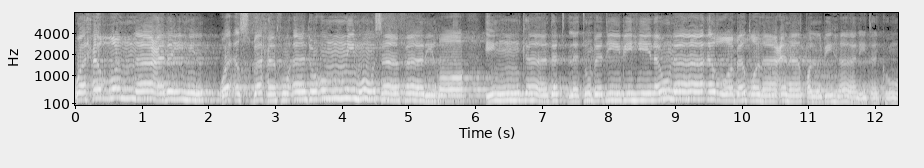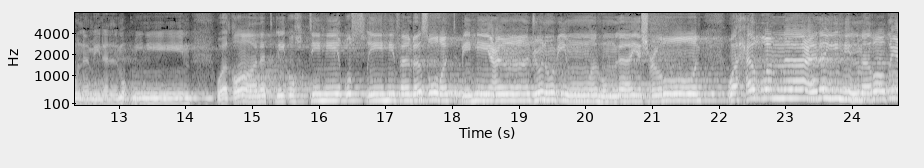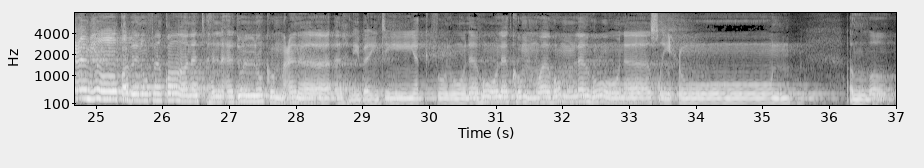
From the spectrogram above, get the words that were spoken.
وحرمنا عليه وأصبح فؤاد أم موسى فارغا. إن كادت لتبدي به لولا أن ربطنا على قلبها لتكون من المؤمنين. وقالت لأخته قصيه فبصرت به عن جنب وهم لا يشعرون. وحرمنا عليه المراضع من قبل فقالت هل أدلكم على أهل بيت يكفلونه لكم وهم له ناصحون. الله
